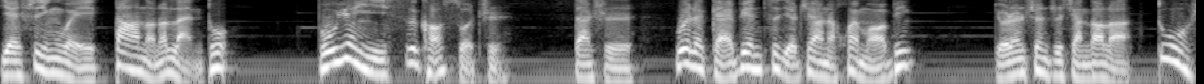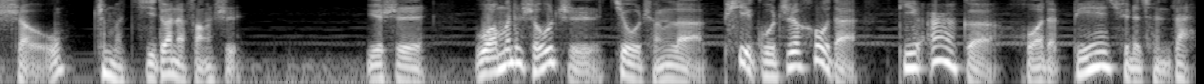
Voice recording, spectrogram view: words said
也是因为大脑的懒惰，不愿意思考所致。但是为了改变自己这样的坏毛病，有人甚至想到了剁手这么极端的方式，于是。我们的手指就成了屁股之后的第二个活得憋屈的存在。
